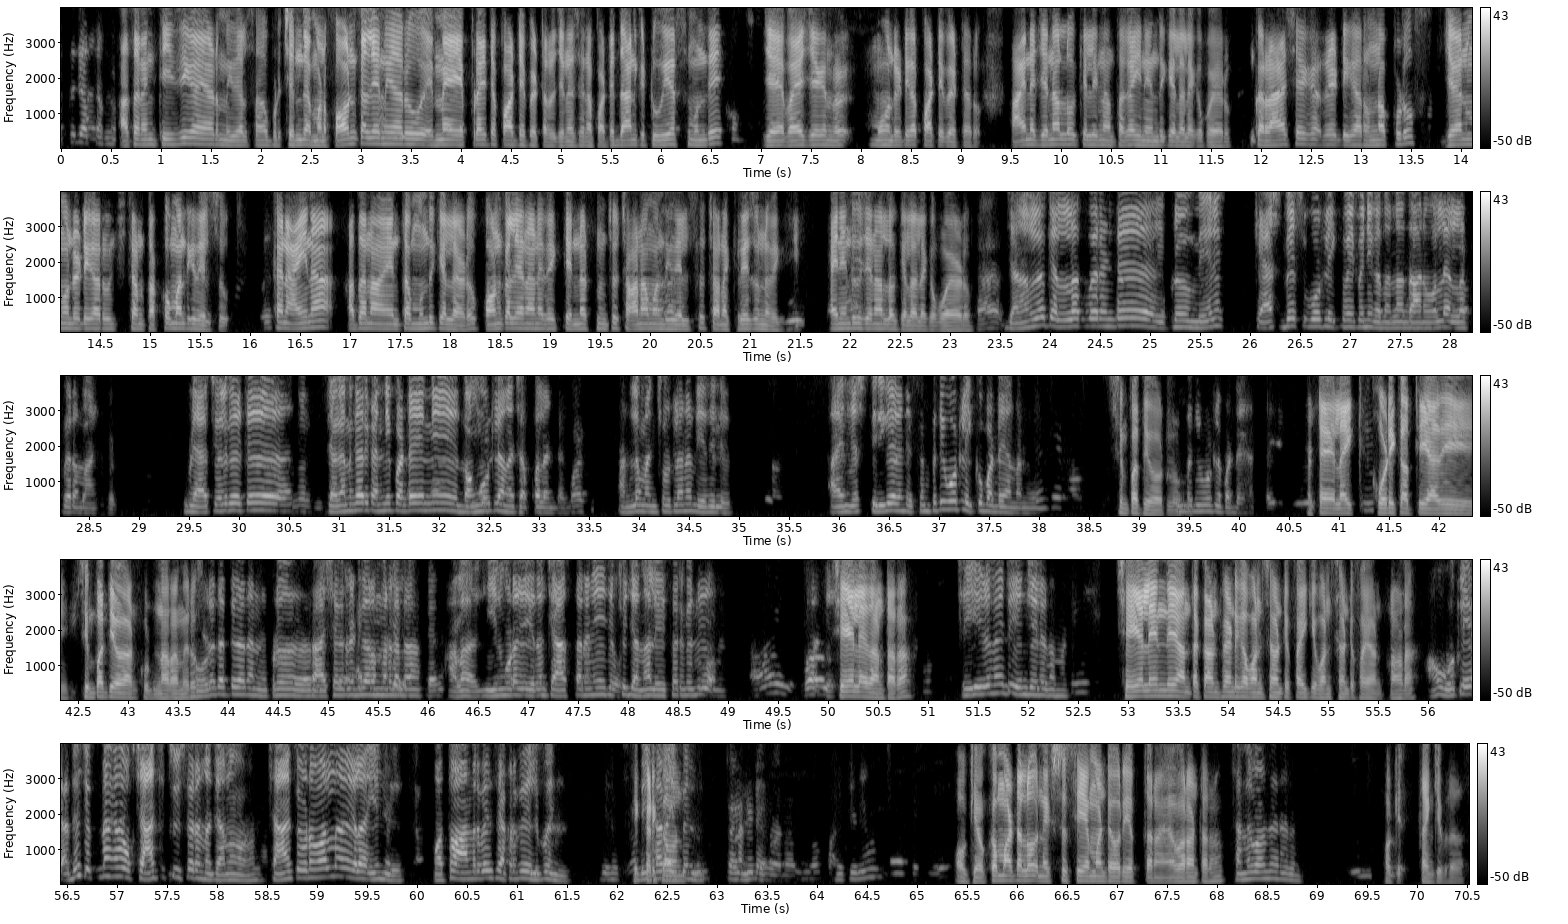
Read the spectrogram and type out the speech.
అతను ఎంత ఈజీగా అయ్యాడు మీకు తెలుసా? ఇప్పుడు చంద్ర మన పవన్ కళ్యాణ్ గారు ఎంఏ ఎప్పుడైతే పార్టీ పెట్టారు జనసేన పార్టీ దానికి టూ ఇయర్స్ ముందే జయ వైఎస్ జగన్ మోహన్ రెడ్డి గారు పార్టీ పెట్టారు. ఆయన జనాల్లోకి వెళ్ళినంతగా ఈయన ఎందుకు వెళ్ళలేకపోయారు? ఇంకా రాజశేఖర్ రెడ్డి గారు ఉన్నప్పుడు జగన్మోహన్ రెడ్డి గారి గురించి చాలా తక్కువ మందికి తెలుసు. కానీ ఆయన అతను ఎంత ముందుకు వెళ్ళాడు పవన్ కళ్యాణ్ అనే వ్యక్తి ఎన్నటి నుంచో చాలా మందికి తెలుసు చాలా క్రేజ్ ఉన్న వ్యక్తి. ఆయన ఎందుకు జనాల్లోకి వెళ్ళలేకపోయాడు? జనంలోకి వెళ్ళకపోయారంటే ఇప్పుడు మెయిన్ క్యాష్ బేస్డ్ ఓట్లు ఎక్కువైపోయినాయి కదన్న దాని వల్ల వెళ్ళకపోయారు అన్న ఇప్పుడు యాక్చువల్గా అయితే జగన్ గారికి అన్ని పడ్డాయని దొంగ ఓట్లు అన్న చెప్పాలంటే? అందులో మంచి ఓట్లు అనేది ఏది లేదు ఆయన జస్ట్ తిరిగారంటే సింపతి ఓట్లు ఎక్కువ పడ్డాయి అన్న సింపతి ఓట్లు. సింపతి ఓట్లు పడ్డాయి. అంటే లైక్ కోడి కత్తి అది సింపతి అనుకుంటున్నారా మీరు? కూడా కత్తి కదండి. ఇప్పుడు రాజశేఖర రెడ్డి గారు ఉన్నారు కదా. అలా ఈయన కూడా ఏదో చేస్తారని చెప్పి జనాలు వేశారు కానీ చేయలేదంటారా? చేయడం అయితే ఏం చేయలేదు అన్నమాట చేయలేంది అంత కాన్ఫిడెంట్గా వన్ సెవెంటీ ఫైవ్కి వన్ సెవెంటీ ఫైవ్ అంటున్నాడా? ఆ ఓట్లే అదే చెప్తున్నాను కదా ఒక ఛాన్స్ చూసారన్న జనం. ఛాన్స్ ఇవ్వడం వల్ల ఇలా అయింది. మొత్తం ఆంధ్రప్రదేశ్ ఎక్కడికో వెళ్ళిపోయింది. ఓకే ఒక్క మాటలో నెక్స్ట్ సీఎం అంటే ఎవరు చెప్తారా? ఎవరు అంటారు Chandrababu Naidu okay thank you brother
